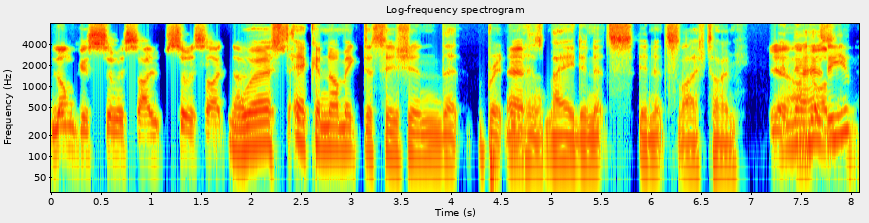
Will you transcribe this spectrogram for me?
longest suicide suicide note Worst economic decision that Britain Ever. has made in its in its lifetime. Yeah, And now has the U-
